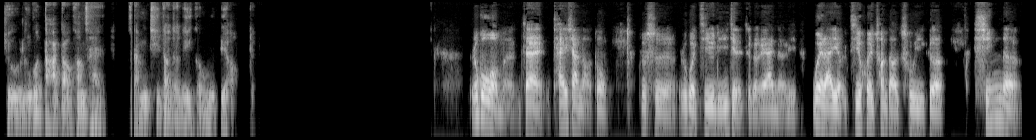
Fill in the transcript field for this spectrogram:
就能够达到刚才咱们提到的那个目标。如果我们再开一下脑洞。就是如果基于理解的这个 AI 能力，未来有机会创造出一个新的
